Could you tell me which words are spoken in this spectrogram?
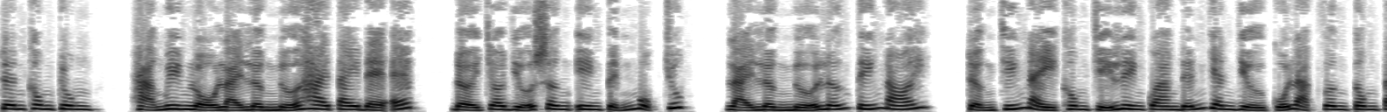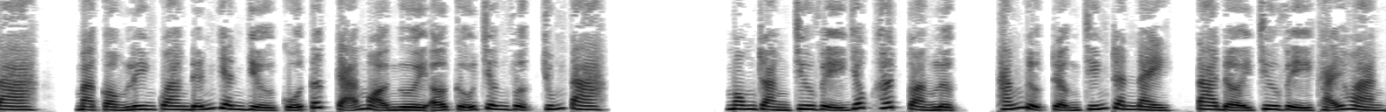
trên không trung, hạ nguyên lộ lại lần nữa hai tay đè ép, đợi cho giữa sân yên tĩnh một chút, lại lần nữa lớn tiếng nói, trận chiến này không chỉ liên quan đến danh dự của Lạc Vân Tông ta, mà còn liên quan đến danh dự của tất cả mọi người ở cửu chân vực chúng ta. Mong rằng chư vị dốc hết toàn lực, thắng được trận chiến tranh này, ta đợi chư vị khải hoàng,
